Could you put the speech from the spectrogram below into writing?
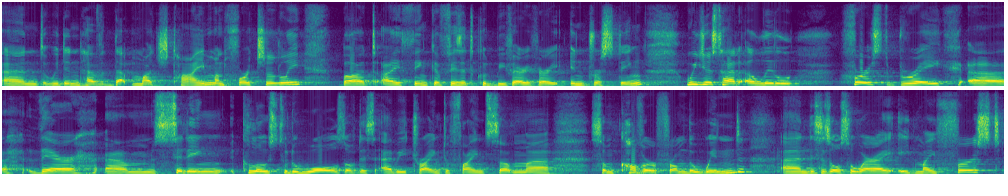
and we didn't have that much time, unfortunately. But I think a visit could be very, very interesting. We just had a little first break, uh, they're um, sitting close to the walls of this abbey, trying to find some uh, some cover from the wind. And this is also where I ate my first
